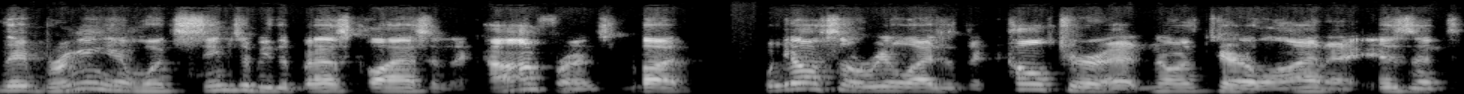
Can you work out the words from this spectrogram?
they're bringing in what seems to be the best class in the conference, but we also realize that the culture at North Carolina isn't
